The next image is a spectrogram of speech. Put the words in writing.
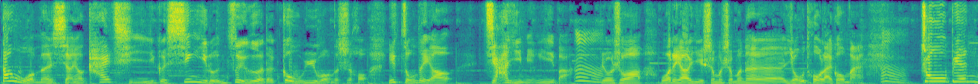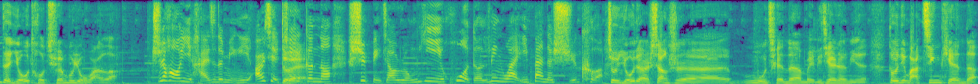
当我们想要开启一个新一轮罪恶的购物欲望的时候，你总得要假以名义吧？嗯，比如说我得要以什么什么的由头来购买，嗯，周边的由头全部用完了。只好以孩子的名义，而且这个呢是比较容易获得另外一半的许可，就有点像是目前的美利坚人民都已经把今天的、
